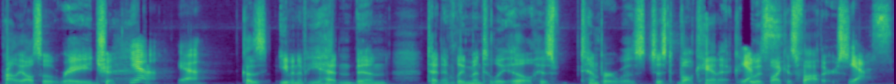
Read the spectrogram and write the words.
Probably also rage. Yeah. Yeah. Because even if he hadn't been technically mentally ill, his temper was just volcanic. Yes. It was like his father's. Yes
